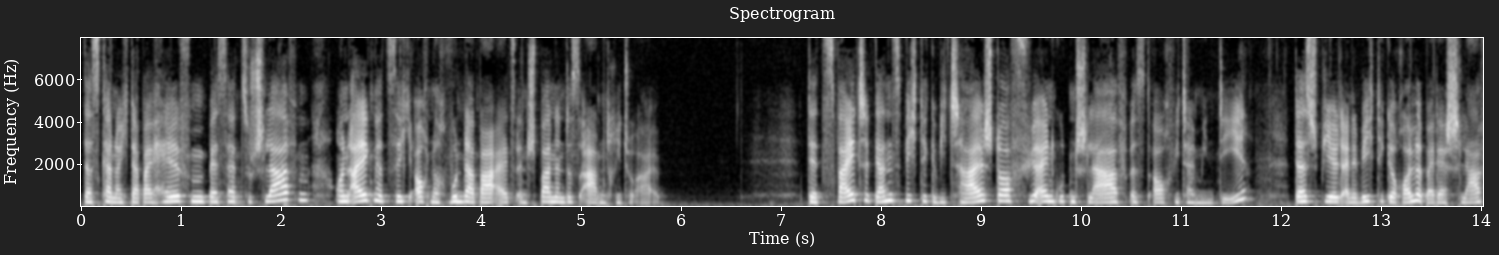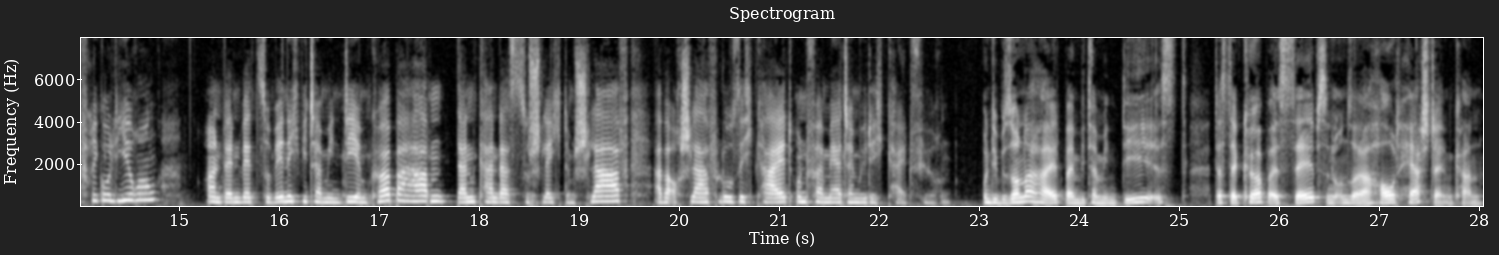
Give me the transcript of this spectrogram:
Das kann euch dabei helfen, besser zu schlafen und eignet sich auch noch wunderbar als entspannendes Abendritual. Der zweite ganz wichtige Vitalstoff für einen guten Schlaf ist auch Vitamin D. Das spielt eine wichtige Rolle bei der Schlafregulierung. Und wenn wir zu wenig Vitamin D im Körper haben, dann kann das zu schlechtem Schlaf, aber auch Schlaflosigkeit und vermehrter Müdigkeit führen. Und die Besonderheit beim Vitamin D ist, dass der Körper es selbst in unserer Haut herstellen kann.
